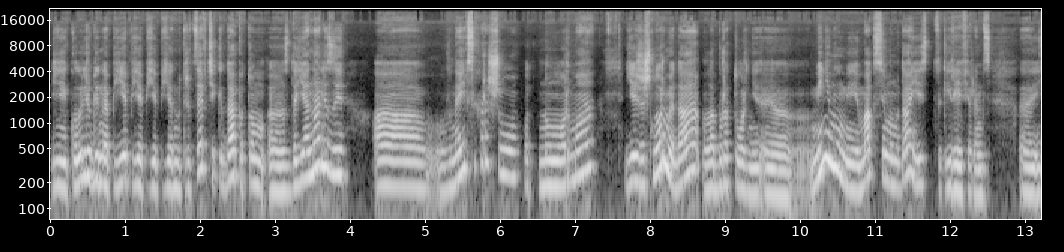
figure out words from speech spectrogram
І коли людина п'є, п'є, п'є, п'є нутрицептики, да, потім е, здає аналізи, а в неї все хорошо. От норма. Є ж норми, да, лабораторні, е, мінімум і максимум, да, є такий референс. Е,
